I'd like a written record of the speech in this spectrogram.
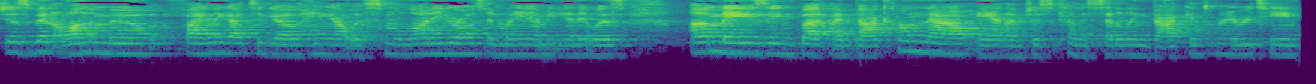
just been on the move. Finally got to go hang out with some Alani girls in Miami and it was amazing. But I'm back home now and I'm just kind of settling back into my routine.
